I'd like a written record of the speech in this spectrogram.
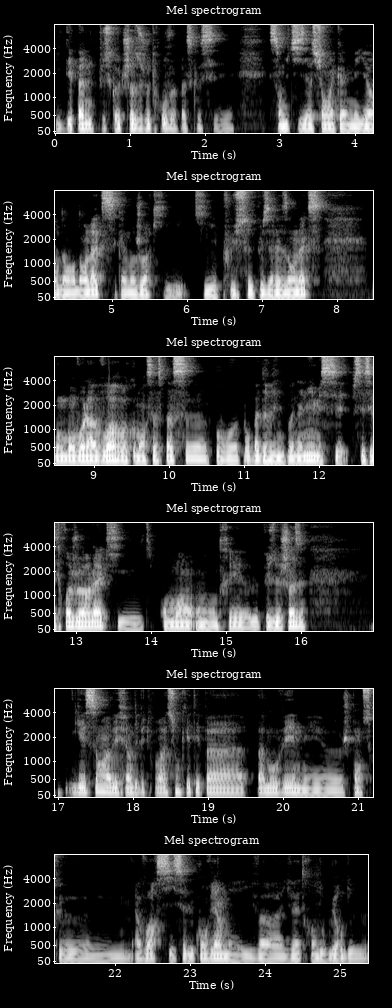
il dépanne plus qu'autre chose, je trouve, parce que c'est son utilisation est quand même meilleure dans, dans l'axe. C'est quand même un joueur qui, qui est plus, plus à l'aise dans l'axe. Donc bon, voilà, voir comment ça se passe euh, pour, pour Badrine Bonani, mais c'est ces trois joueurs-là qui, qui, pour moi, ont montré euh, le plus de choses. Guessant avait fait un début de préparation qui était pas, pas mauvais, mais euh, je pense que euh, à voir si ça lui convient, mais il va, il va être en doublure de,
